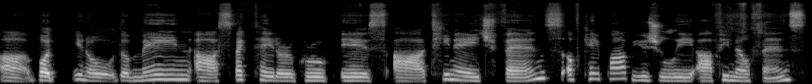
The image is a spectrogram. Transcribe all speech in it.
uh, but you know the main uh, spectator group is uh, teenage fans of K-pop, usually uh, female fans,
